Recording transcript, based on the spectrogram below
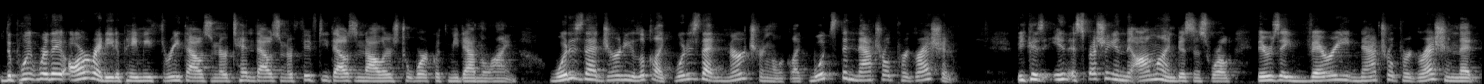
the point where they are ready to pay me 3,000 or 10,000 or $50,000 to work with me down the line. What does that journey look like? What does that nurturing look like? What's the natural progression? Because in especially in the online business world, there's a very natural progression that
